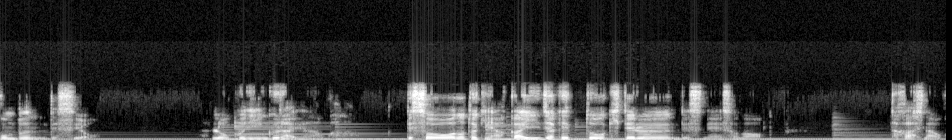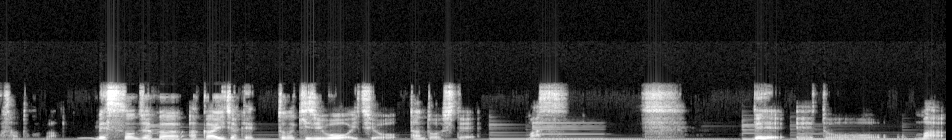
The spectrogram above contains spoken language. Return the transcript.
運ぶんですよ。6人ぐらいなのかな。で、その時に赤いジャケットを着てるんですね、その、高橋直子さんとかが。で、そのジャカ赤いジャケットの記事を一応担当してます。で、えっ、ー、と、ま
